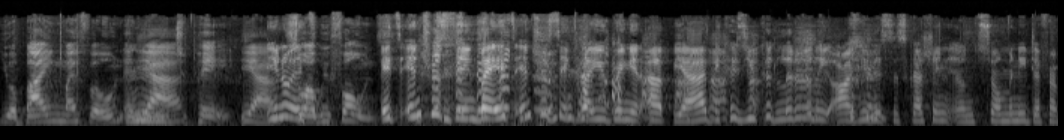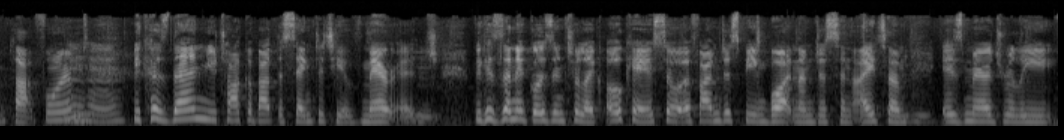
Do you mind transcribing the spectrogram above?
you're buying my phone and Yeah. you need to pay. Yeah. You know, so are we phones? It's interesting, but it's interesting how you bring it up, yeah? Because you could literally argue this discussion on so many different platforms. Mm-hmm. Because then you talk about the sanctity of marriage. Mm-hmm. Because then it goes into like, okay, so if I'm just being bought and I'm just an item, mm-hmm. is marriage really,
